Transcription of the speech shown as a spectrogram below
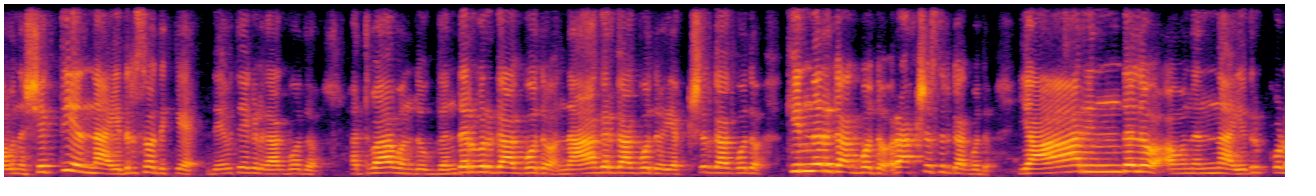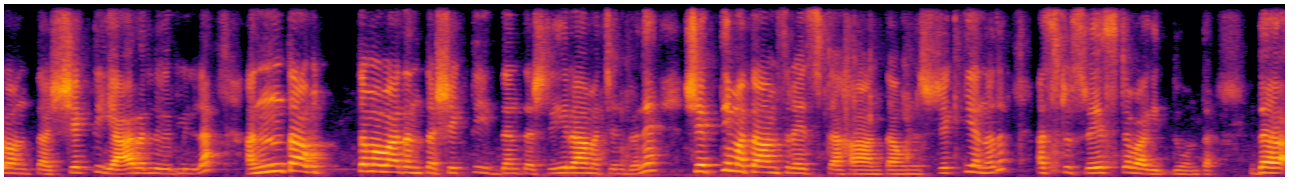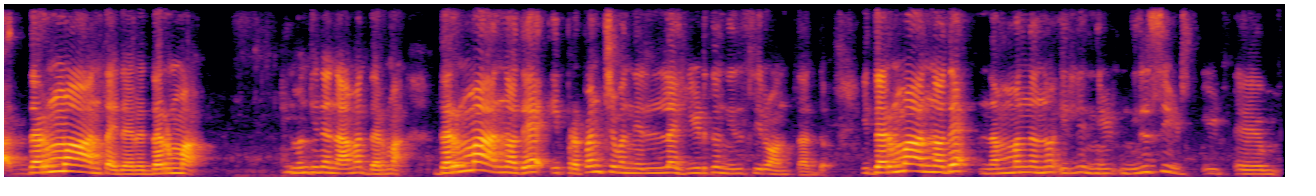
ಅವನ ಶಕ್ತಿಯನ್ನ ಎದುರಿಸೋದಕ್ಕೆ ದೇವತೆಗಳಿಗಾಗ್ಬೋದು ಅಥವಾ ಒಂದು ಗಂಧರ್ವರ್ಗಾಗ್ಬೋದು, ನಾಗರಿಗಾಗ್ಬೋದು, ಯಕ್ಷರಿಗಾಗ್ಬೋದು, ಕಿನ್ನರಿಗಾಗ್ಬೋದು, ರಾಕ್ಷಸರಿಗಾಗ್ಬೋದು, ಯಾರಿಂದಲೂ ಅವನನ್ನ ಎದುರ್ಕೊಳ್ಳೋ ಅಂಥ ಶಕ್ತಿ ಯಾರಲ್ಲೂ ಇರಲಿಲ್ಲ. ಅಂಥ ಉತ್ತಮವಾದಂಥ ಶಕ್ತಿ ಇದ್ದಂಥ ಶ್ರೀರಾಮಚಂದ್ರನೇ ಶಕ್ತಿ ಮತಾಂ ಶ್ರೇಷ್ಠ ಅಂತ ಅವನ ಶಕ್ತಿ ಅನ್ನೋದು ಅಷ್ಟು ಶ್ರೇಷ್ಠವಾಗಿದ್ದು ಅಂತ. ದ, ಧರ್ಮ ಅಂತ ಇದ್ದಾರೆ, ಧರ್ಮ. ಮುಂದಿನ ನಾಮ ಧರ್ಮ. ಧರ್ಮ ಅನ್ನೋದೇ ಈ ಪ್ರಪಂಚವನ್ನೆಲ್ಲ ಹಿಡಿದು ನಿಲ್ಲಿಸಿರೋ ಅಂಥದ್ದು. ಈ ಧರ್ಮ ಅನ್ನೋದೇ ನಮ್ಮನ್ನು ಇಲ್ಲಿ ನಿಲ್ಲಿಸಿ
